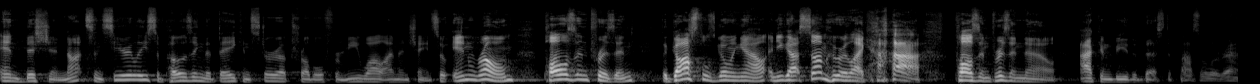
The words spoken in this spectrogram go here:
ambition, not sincerely, supposing that they can stir up trouble for me while I'm in chains. So in Rome, Paul's imprisoned, the gospel's going out, and you got some who are like, ha ha, Paul's in prison now. I can be the best apostle around.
